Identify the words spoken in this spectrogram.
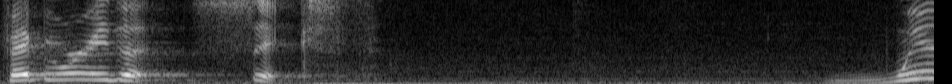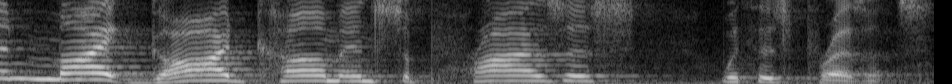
February the 6th. When might God come and surprise us with his presence?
